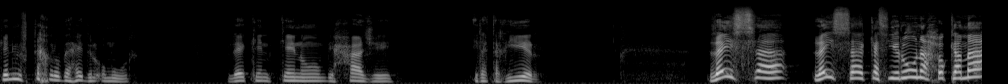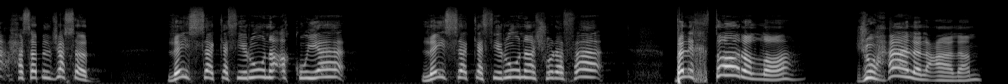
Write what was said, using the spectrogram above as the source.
كانوا يفتخروا بهذه الأمور لكن كانوا بحاجة إلى تغيير. ليس ليس كثيرون حكماء حسب الجسد. ليس كثيرون أقوياء. ليس كثيرون شرفاء. بل اختار الله جهال العالم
